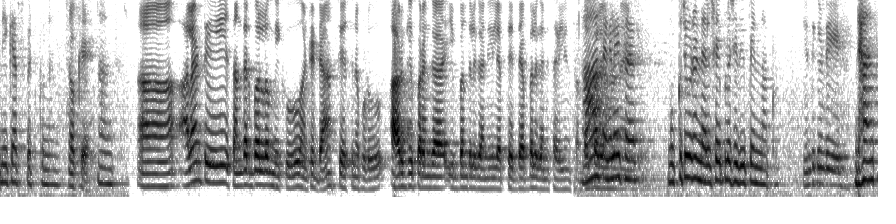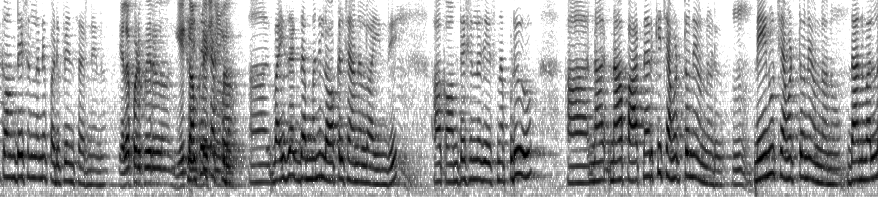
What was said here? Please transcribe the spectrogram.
నీ క్యాప్స్ పెట్టుకున్నాను. ఓకే. అవును సార్. అలాంటి సందర్భాల్లో మీకు అంటే డాన్స్ చేసినప్పుడు ఆరోగ్యపరంగా ఇబ్బందులు కానీ లేకపోతే దెబ్బలు కానీ తగిలిన సందర్భాలు తగలే సార్. ముక్కు చూడండి ఎల్ షేప్లో చిరిగిపోయింది నాకు. ఎందుకండి? డాన్స్ కాంపిటీషన్లోనే పడిపోయాను సార్ నేను. ఎలా పడిపోయారు? ఏ ఆ, వైజాగ్ దమ్మని లోకల్ ఛానల్లో అయింది. ఆ కాంపిటీషన్లో చేసినప్పుడు నా నా పార్ట్నర్కి చెమటతోనే ఉన్నాడు. నేను చెమటతోనే ఉన్నాను. దానివల్ల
